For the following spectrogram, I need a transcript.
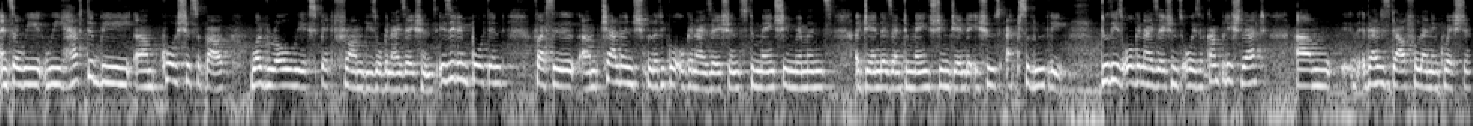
And so we, we have to be um, cautious about what role we expect from these organizations. Is it important for us to um, challenge political organizations to mainstream women's agendas and to mainstream gender issues? Absolutely. Do these organizations always accomplish that? Um, that is doubtful and in question.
